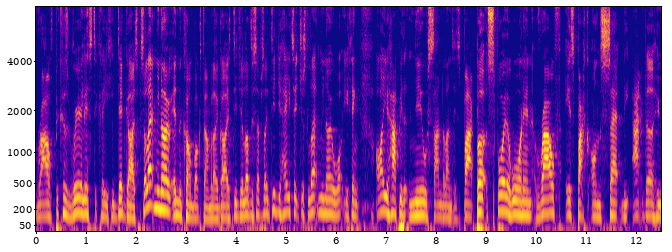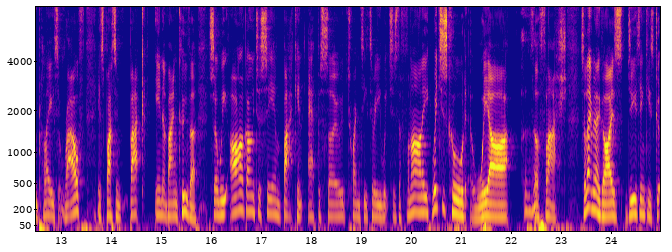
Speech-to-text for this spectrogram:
Ralph because realistically he did, guys. So let me know in the comment box down below, guys. Did you love this episode? Did you hate it? Just let me know what you think. Are you happy that Neil Sandiland is back? But spoiler warning, Ralph is back on set. The actor who plays Ralph is back in Vancouver. So we are going to see him back in episode 23, which is the finale, which is called We Are the Flash. So let me know, guys. Do you think he's go-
